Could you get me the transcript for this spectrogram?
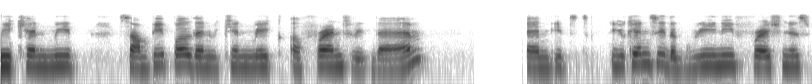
we can meet some people then we can make a friends with them. And it's you can see the greeny freshness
